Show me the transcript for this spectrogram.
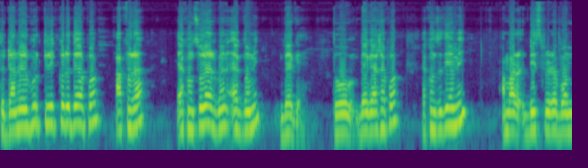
তো ডানের উপর ক্লিক করে দেওয়ার পর আপনারা এখন চলে আসবেন একদমই ব্যাগে। তো ব্যাগে আসার পর এখন যদি আমি আমার ডিসপ্লেটা বন্ধ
